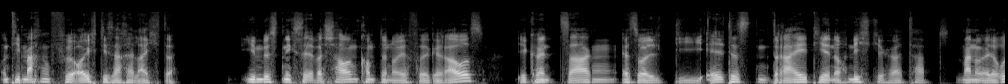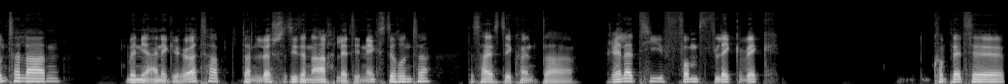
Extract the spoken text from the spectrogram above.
Und die machen für euch die Sache leichter ihr müsst nicht selber schauen, kommt eine neue Folge raus. Ihr könnt sagen, er soll die ältesten drei, die ihr noch nicht gehört habt, manuell runterladen. Wenn ihr eine gehört habt, dann löscht sie danach, lädt die nächste runter. Das heißt, ihr könnt da relativ vom Fleck weg komplette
